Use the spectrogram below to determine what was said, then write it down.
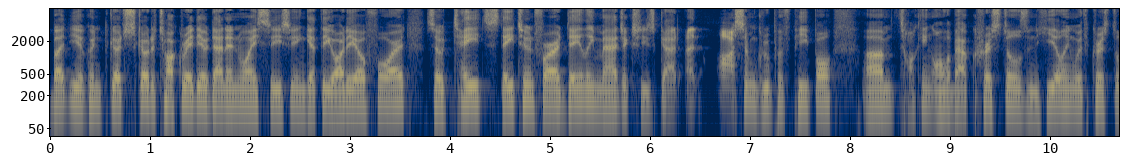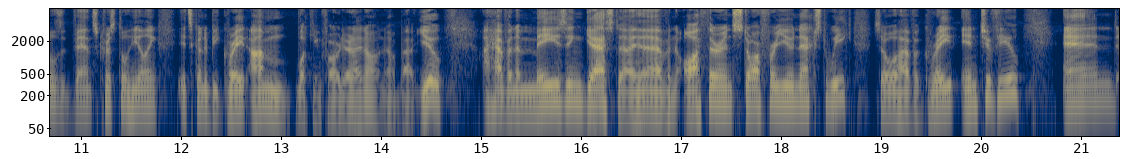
but you can go just go to talkradio.nyc so you can get the audio for it. So Tate, stay tuned for our daily magic. She's got an awesome group of people um, talking all about crystals and healing with crystals, advanced crystal healing. It's going to be great. I'm looking forward to it. I don't know about you. I have an amazing guest. I have an author in store for you next week. So we'll have a great interview. And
